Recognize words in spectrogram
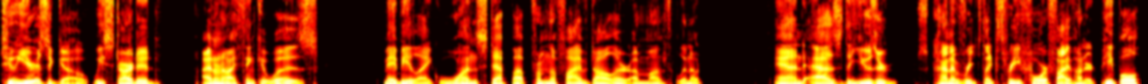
2 years ago, we started, I don't know, I think it was maybe like one step up from the $5 a month Linode. And as the user kind of reached like three, four, 500 people,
